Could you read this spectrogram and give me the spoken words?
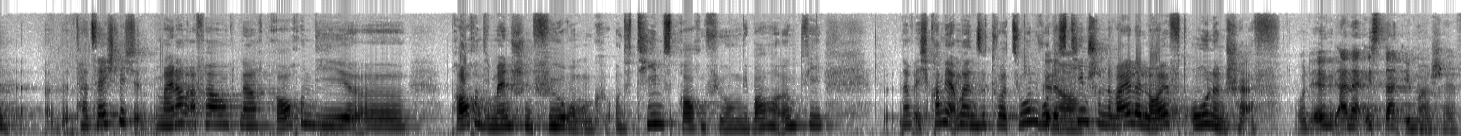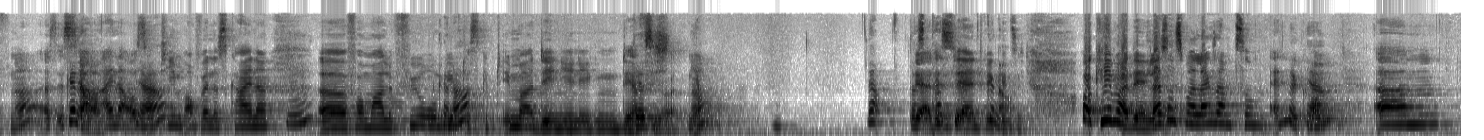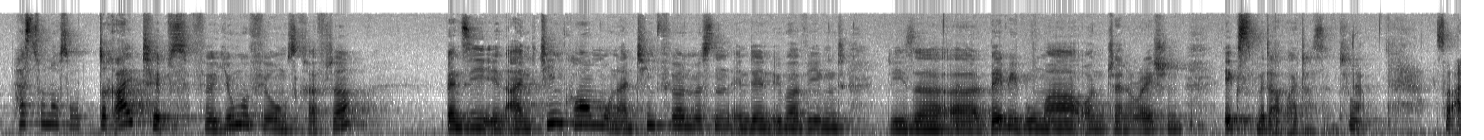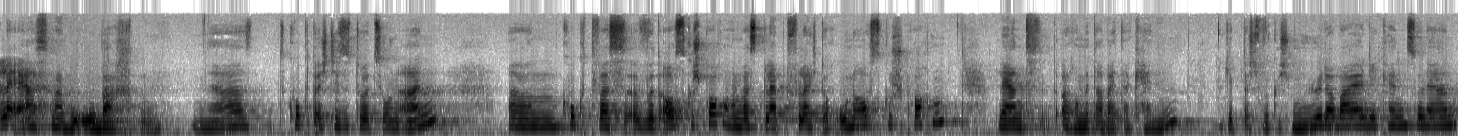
tatsächlich, meiner Erfahrung nach, brauchen die, äh, brauchen die Menschen Führung und Teams brauchen Führung. Die brauchen irgendwie, ne, ich komme ja immer in Situationen, wo genau. das Team schon eine Weile läuft ohne einen Chef. Und irgendeiner ist dann immer Chef. Ne? Es ist genau. ja einer aus ja. dem Team, auch wenn es keine mhm. äh, formale Führung genau. gibt. Es gibt immer denjenigen, der, der führt. Sich, ne? Ja, ja das der, passiert. Der entwickelt genau. sich. Okay, Martin, lass uns mal langsam zum Ende kommen. Ja. Ähm, hast du noch so drei Tipps für junge Führungskräfte, wenn sie in ein Team kommen und ein Team führen müssen, in dem überwiegend diese äh, Babyboomer und Generation X Mitarbeiter sind? Ja. Zuallererst mal beobachten. Ja, guckt euch die Situation an, ähm, guckt, was wird ausgesprochen und was bleibt vielleicht auch unausgesprochen lernt eure Mitarbeiter kennen, gebt euch wirklich Mühe dabei, die kennenzulernen,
